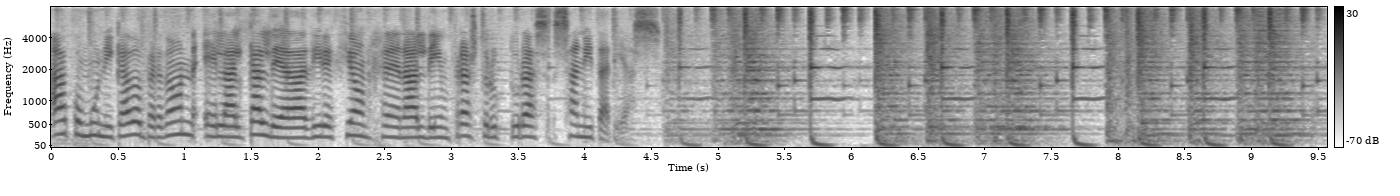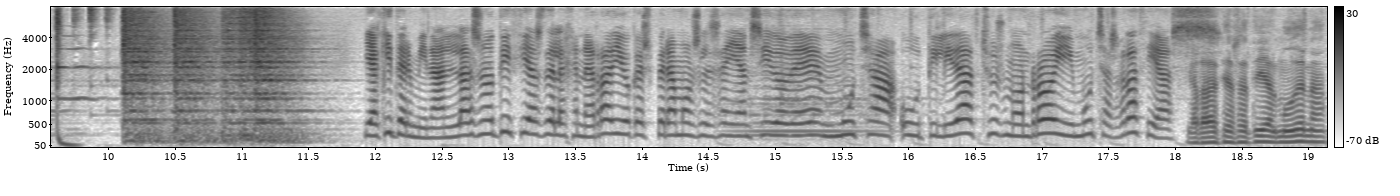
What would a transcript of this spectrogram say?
ha comunicado perdón, el alcalde a la Dirección General de Infraestructuras Sanitarias. Y aquí terminan las noticias del EGN Radio que esperamos les hayan sido de mucha utilidad. Chus Monroy, muchas gracias. Gracias a ti, Almudena.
